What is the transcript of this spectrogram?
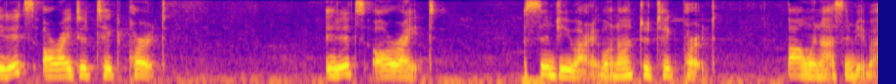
it is all right to take part it is all right အဆင်ပြေပါတယ်ပေါ့နော် to take part ပါဝင်တာအဆင်ပြေပါ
